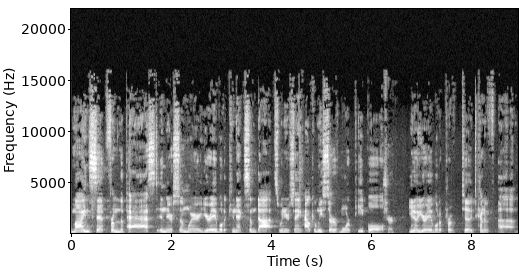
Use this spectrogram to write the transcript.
mindset from the past in there somewhere, you're able to connect some dots when you're saying, how can we serve more people? Sure. You know, you're able to pro- to kind of um,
